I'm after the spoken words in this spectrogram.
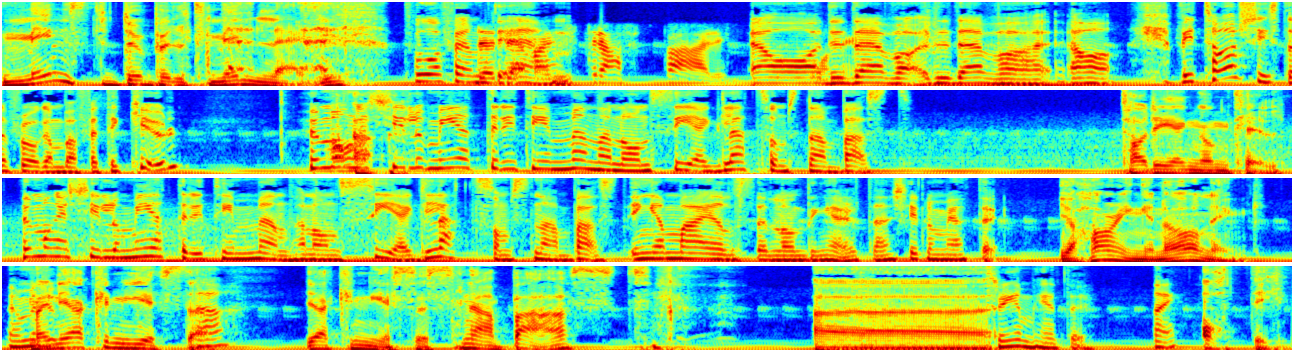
minst dubbelt min längd. Det där var 2,51. en straffspark. Ja, det där var... Det där var ja. Vi tar sista frågan bara för att det är kul. Hur många Ja. kilometer i timmen har någon seglat som snabbast? Ta det en gång till. Hur många kilometer i timmen har någon seglat som snabbast? Inga miles eller någonting här, utan kilometer. Jag har ingen aning. men men du- jag kan gissa. Ja. Jag kan gissa snabbast. eh, Tre meter? Nej. 80.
